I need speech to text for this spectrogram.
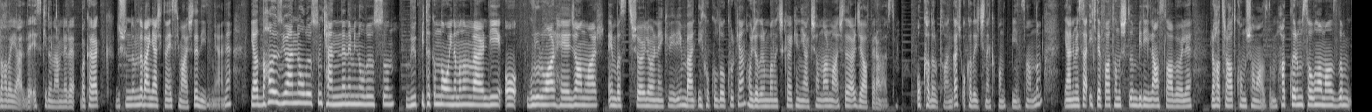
daha da geldi. Eski dönemlere bakarak düşündüğümde ben gerçekten eski maaşta değilim yani. Ya daha özgüvenli oluyorsun, kendinden emin oluyorsun. Büyük bir takımla oynamanın verdiği o gurur var, heyecan var. En basit şöyle örnek vereyim. Ben ilkokulda okurken hocalarım bana çıkarken iyi akşamlar maaşlar cevap veremezdim. O kadar utangaç, o kadar içine kapanık bir insandım. Yani mesela ilk defa tanıştığım biriyle asla böyle rahat rahat konuşamazdım. Haklarımı savunamazdım.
